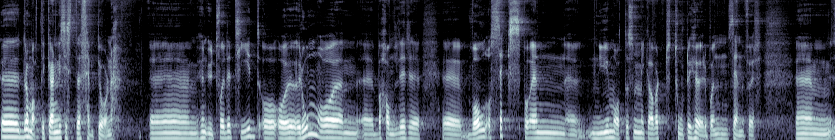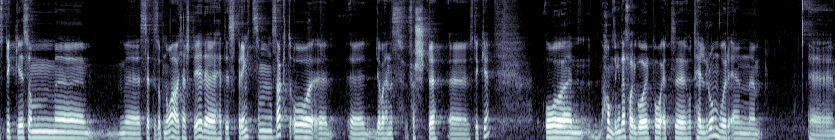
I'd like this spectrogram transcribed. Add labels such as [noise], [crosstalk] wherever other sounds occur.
dramatikeren de siste 50 årene. Eh, hun utfordrer tid og, og rom og eh, behandler eh, vold og sex på en eh, ny måte som ikke har vært tort å gjøre på en scene før. Eh, stykket som settes opp nå av Kjersti, det heter 'Sprengt', som sagt. Og det var hennes første stykke. Og eh, handlingen der foregår på et eh, hotellrom hvor en eh,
